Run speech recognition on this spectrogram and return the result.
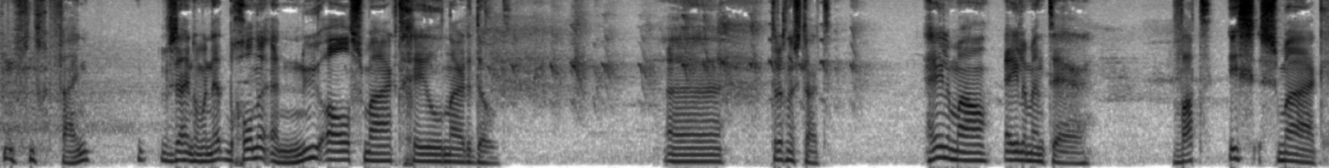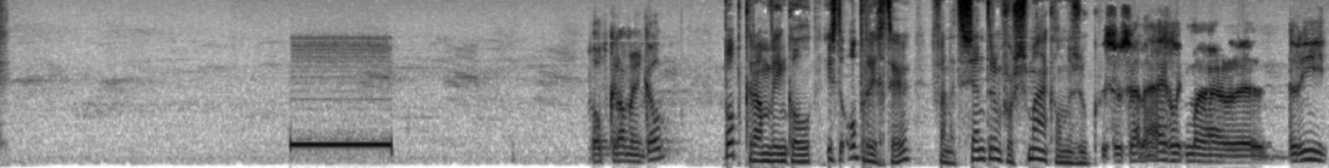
Fijn. We zijn nog maar net begonnen en nu al smaakt geel naar de dood. Eh, terug naar start. Helemaal elementair. Wat is smaak? Op Kramwinkel. Bob Kramwinkel is de oprichter van het Centrum voor Smaakonderzoek. Dus er zijn eigenlijk maar eh, drie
